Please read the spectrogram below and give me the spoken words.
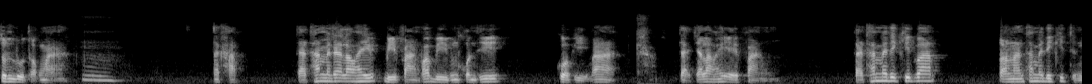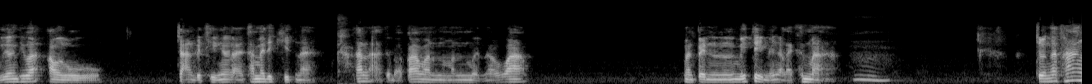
จนหลุดออกมาอืมนะครับ แต่ท่านไม่ได้เล่าให้บีฟังเพราะบีเป็นคนที่กลัวผีมากครับแต่จะเล่าให้เอฟัง แต่ท่านไม่ได้คิดว่า ตอนนั้นท่านไม่ได้คิดถึงเรื่องที่ว่าเอาจานไปทิ้งอะไรท่านไม่ได้คิดนะครับท่านอาจจะแบบว่ามันมันเหมือนกับว่า มันเป็นมิติหนึ่งอะไรขึ้นมาอืมจนกระทั่ง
